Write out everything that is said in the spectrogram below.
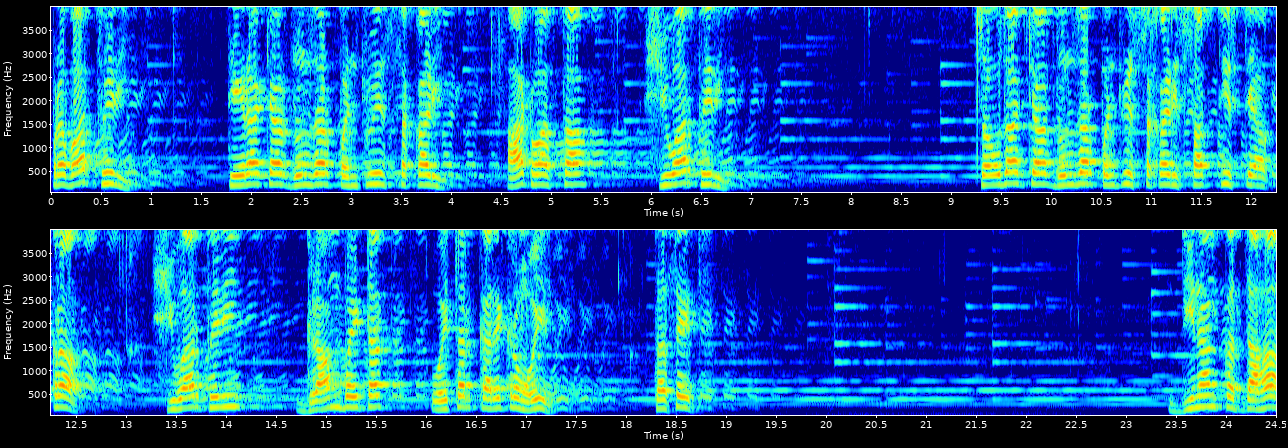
प्रभात फेरी. तेरा चार दोन हजार पंचवीस सकाळी आठ वाजता शिवार फेरी. चौदा चार दोन हजार पंचवीस सकाळी सात तीस ते अकरा शिवार फेरी ग्राम बैठक व इतर कार्यक्रम होईल. तसेच दिनांक दहा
